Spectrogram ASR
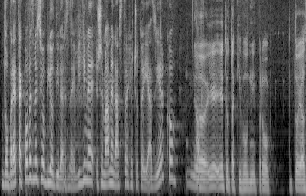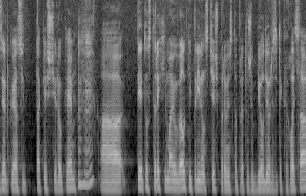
Dobre, tak povedzme si o biodiverznej. Vidíme, že máme na streche, čo to je jazierko? Uh, je, je to taký vodný prvok. To jazierko je asi také široké. Uh-huh. A tieto strechy majú veľký prínos tiež pre mesto, pretože biodiverzita klesá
